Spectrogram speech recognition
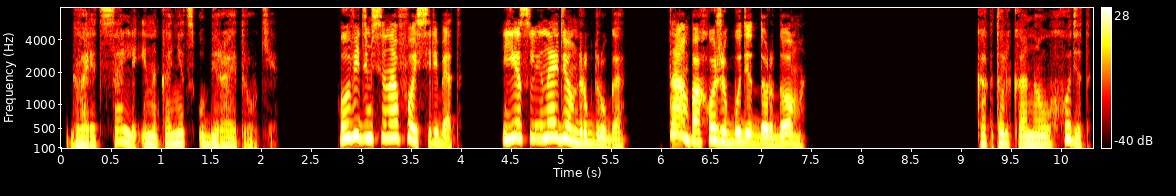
— говорит Салли и, наконец, убирает руки. «Увидимся на фоссе, ребят, если найдем друг друга. Там, похоже, будет дурдом». Как только она уходит,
